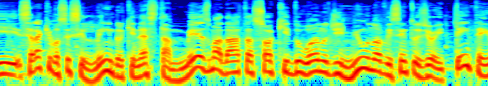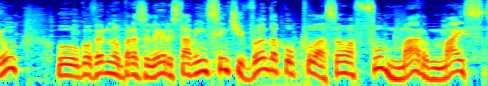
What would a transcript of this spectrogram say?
E será que você se lembra que nesta mesma data, só que do ano de 1981, o governo brasileiro estava incentivando a população a fumar mais?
